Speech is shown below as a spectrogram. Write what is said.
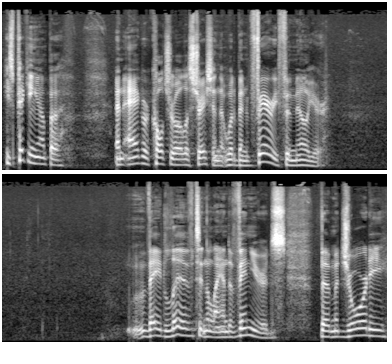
He's picking up a, an agricultural illustration that would have been very familiar. They lived in the land of vineyards. The majority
